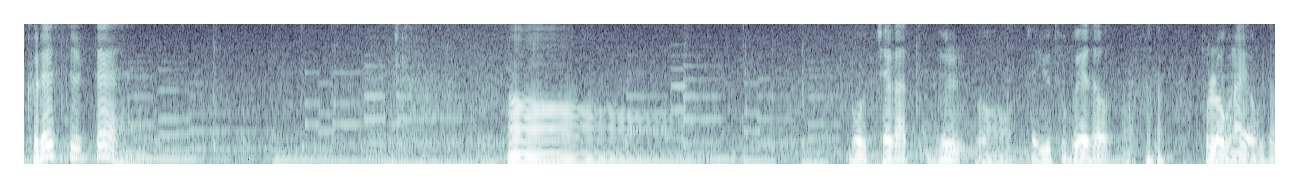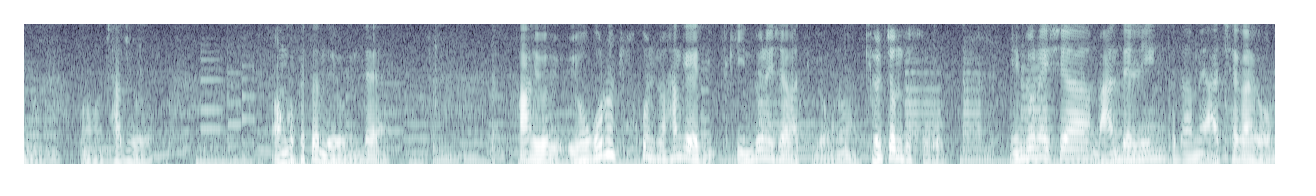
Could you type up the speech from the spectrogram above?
그랬을 때, 어, 뭐 제가 늘, 어, 제 유튜브에서 블로그나 여기서 어, 자주 언급했던 내용인데, 아, 요, 요거는 조금 좀 한계가 있어요. 특히 인도네시아 같은 경우는 결점도 수로 인도네시아 만델링 그다음에 아체가요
